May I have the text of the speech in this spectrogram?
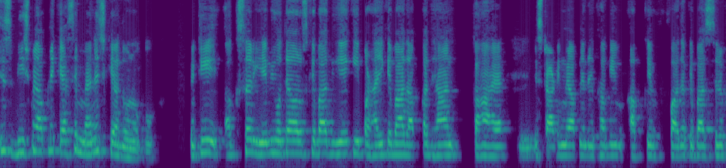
इस बीच में आपने कैसे मैनेज किया दोनों को? क्योंकि अक्सर ये भी होता है और उसके बाद ये कि पढ़ाई के बाद आपका ध्यान कहाँ है? स्टार्टिंग में आपने देखा कि आपके फादर के पास सिर्फ़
